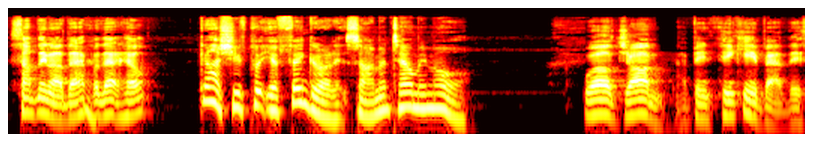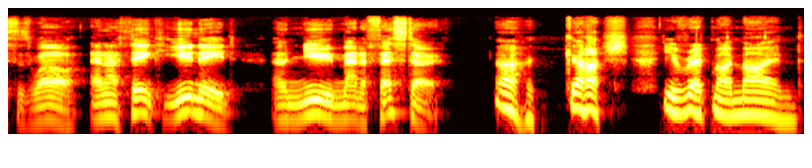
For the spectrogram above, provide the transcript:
something like that? Would that help? Gosh, you've put your finger on it, Simon. Tell me more. Well, John, I've been thinking about this as well, and I think you need a new manifesto. Oh gosh, you read my mind.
